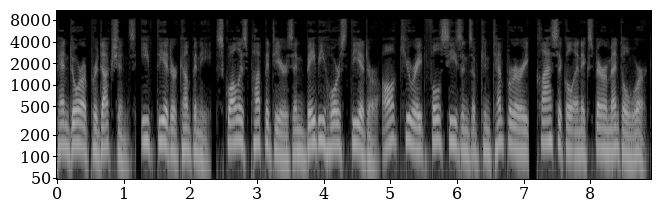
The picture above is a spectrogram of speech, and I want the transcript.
Pandora Productions, Eve Theatre Company, Squallis Puppeteers and Baby Horse Theatre all curate full seasons of contemporary, classical and experimental work.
